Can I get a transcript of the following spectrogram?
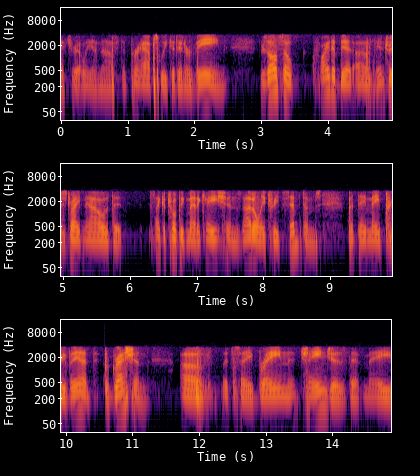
accurately enough that perhaps we could intervene. There's also quite a bit of interest right now that psychotropic medications not only treat symptoms, but they may prevent progression of, let's say, brain changes that may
